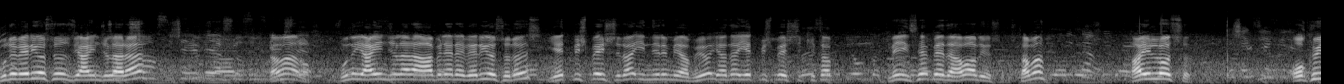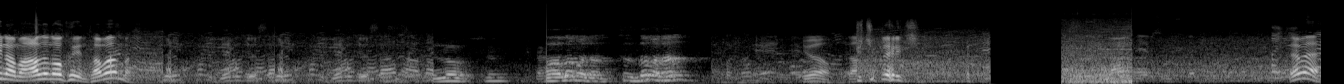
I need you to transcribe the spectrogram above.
Bunu veriyorsunuz yayıncılara. Şanslı şehirde yaşıyorsunuz Tamam mı? Bunu yayıncılara, abilere veriyorsunuz. 75 lira indirim yapıyor ya da 75'lik kitap neyse bedava alıyorsunuz. Tamam? Hayırlı olsun. Teşekkür ederim. Okuyun ama alın okuyun tamam mı? Ağlamadan, sızlamadan Yok. daha Küçükler için. Değil mi?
